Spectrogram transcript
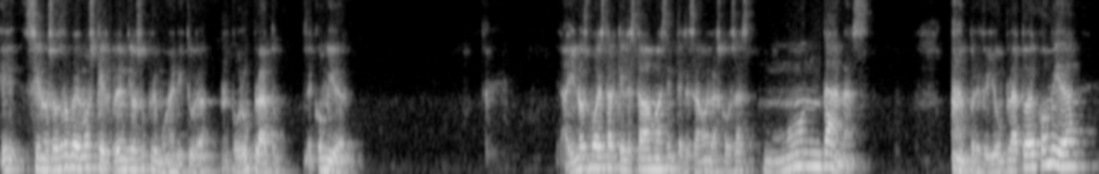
Eh, si nosotros vemos que él vendió su primogenitura por un plato de comida, ahí nos muestra que él estaba más interesado en las cosas mundanas. Prefirió un plato de comida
